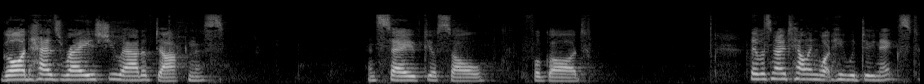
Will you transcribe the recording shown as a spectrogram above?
God has raised you out of darkness and saved your soul for God. There was no telling what he would do next.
